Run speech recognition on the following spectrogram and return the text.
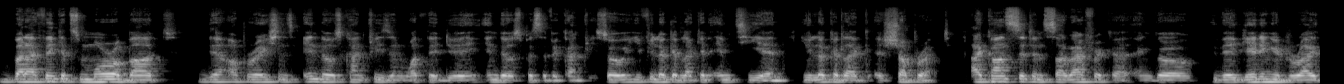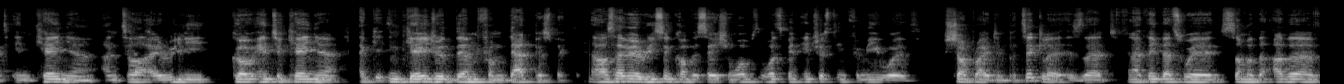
but i think it's more about their operations in those countries and what they're doing in those specific countries. So if you look at like an MTN, you look at like a ShopRite. I can't sit in South Africa and go, they're getting it right in Kenya until I really go into Kenya, engage with them from that perspective. I was having a recent conversation. What's been interesting for me with ShopRite in particular is that, and I think that's where some of the other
